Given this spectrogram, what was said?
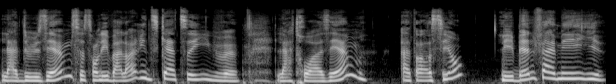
La deuxième, ce sont les valeurs éducatives. La troisième, attention, les belles familles.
